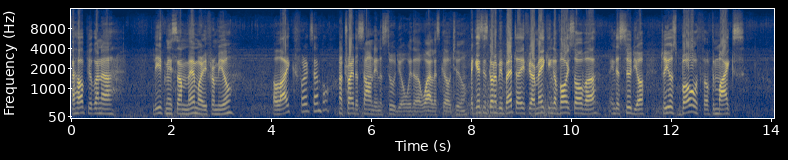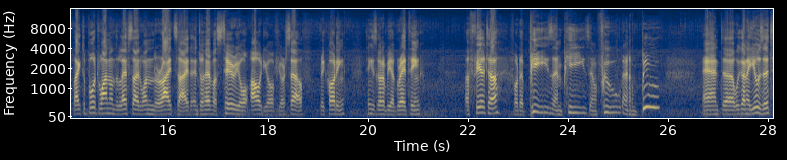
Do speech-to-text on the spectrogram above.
I hope you're gonna leave me some memory from you. A like, for example. I'll try the sound in the studio with a wireless go 2. I guess it's gonna be better if you are making a voiceover in the studio to use both of the mics. Like to put one on the left side, one on the right side and to have a stereo audio of yourself recording. I think it's gonna be a great thing. A filter for the peas and peas and foo and boo. And uh, we're gonna use it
